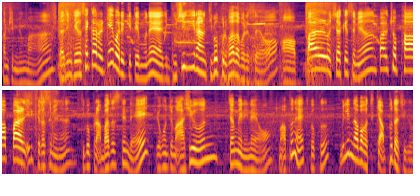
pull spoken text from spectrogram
36만. 자 지금 제가 색깔을 깨버렸기 때문에 지금 부식이라는 디버프를 받아버렸어요. 어 빨로 시작했으면 빨초파 빨 이렇게 갔으면은 디버프를 안 받았을 텐데 요건 좀 아쉬운 장면이네요. 좀 아프네 디버프. 밀림 나바가 특히 아프다 지금.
